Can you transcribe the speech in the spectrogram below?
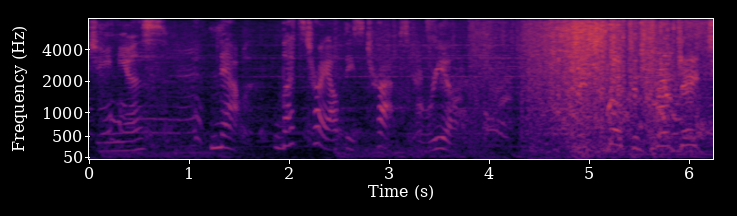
genius. Now, let's try out these traps for real. Broken through a gate!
